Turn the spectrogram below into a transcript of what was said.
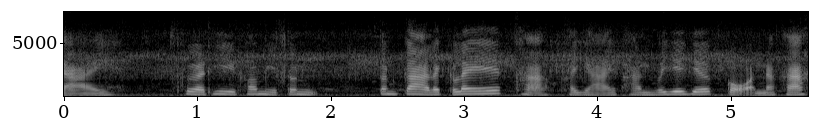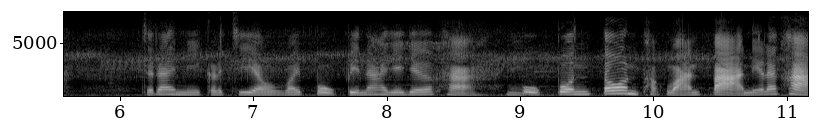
ยาย เพื่อที่เขามีต้นต้นกล้าเล็กๆค่ะ ขยายพันธุ์ไว้เยอะๆก่อนนะคะ จะได้มีกระเจียวไว้ปลูกปีหน้าเยอะ ๆ ค่ะนี่ปลูกปนต้นผักหวานป่านี่แหละค่ะ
